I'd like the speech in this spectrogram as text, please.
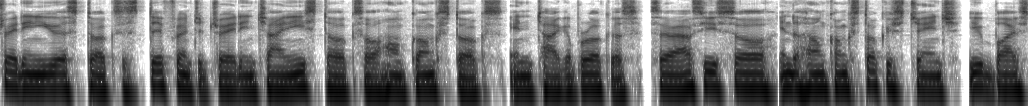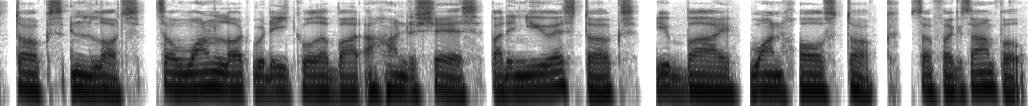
trading US stocks is different to trading Chinese stocks or Hong Kong stocks in Tiger Brokers. So as you saw in the Hong Kong Stock Exchange, you buy stocks in lots. So one lot would equal about 100 shares. But in US stocks, you buy one whole stock. So for example,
